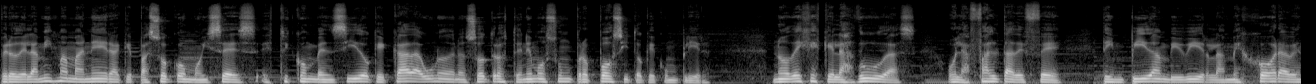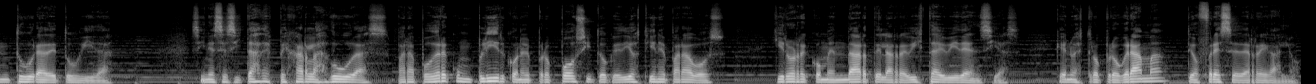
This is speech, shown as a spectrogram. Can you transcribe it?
pero de la misma manera que pasó con Moisés, estoy convencido que cada uno de nosotros tenemos un propósito que cumplir. No dejes que las dudas o la falta de fe te impidan vivir la mejor aventura de tu vida. Si necesitas despejar las dudas para poder cumplir con el propósito que Dios tiene para vos, quiero recomendarte la revista Evidencias, que nuestro programa te ofrece de regalo.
